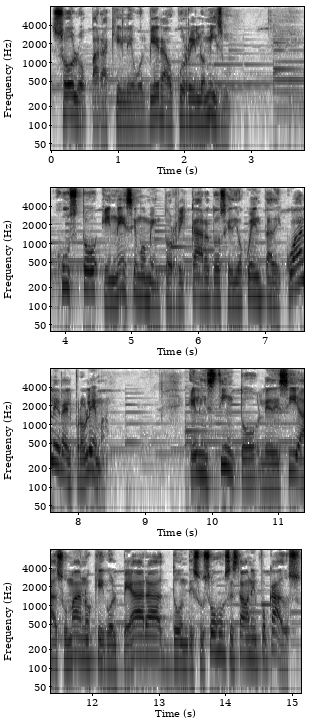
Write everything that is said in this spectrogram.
solo para que le volviera a ocurrir lo mismo. Justo en ese momento Ricardo se dio cuenta de cuál era el problema. El instinto le decía a su mano que golpeara donde sus ojos estaban enfocados.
